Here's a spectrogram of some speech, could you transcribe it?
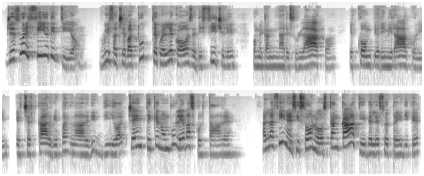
Gesù è il figlio di Dio lui faceva tutte quelle cose difficili, come camminare sull'acqua e compiere i miracoli e cercare di parlare di Dio a gente che non voleva ascoltare. Alla fine si sono stancati delle sue prediche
